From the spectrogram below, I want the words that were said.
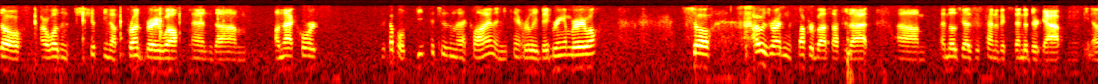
so I wasn't shifting up front very well. And um, on that course, there's a couple of steep pitches in that climb, and you can't really big ring them very well. So I was riding the suffer bus after that, um, and those guys just kind of extended their gap, you know,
